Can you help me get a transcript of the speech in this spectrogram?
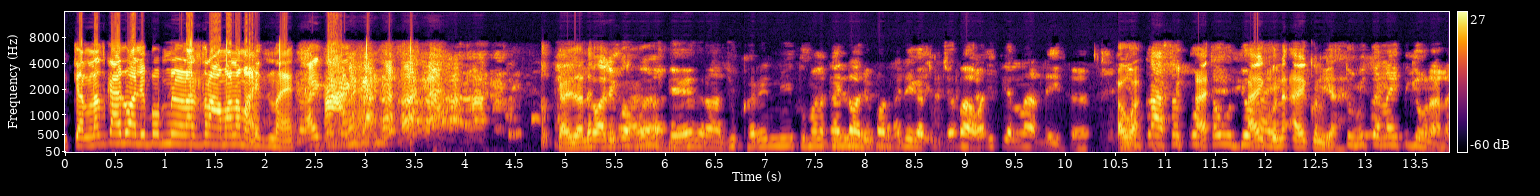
त्यांनाच काय लॉलीपॉप मिळणार तर आम्हाला माहीत नाही. काय झालं? ते राजू खरेंनी तुम्हाला काय लॉलीपॉप दिले का? तुमच्या भावाने तेल आणलं इथं. नेमकं असं कोणता उद्योग आहे ऐकून ऐकून की घ्या. तुम्ही त्यांना इथं घेऊन आला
